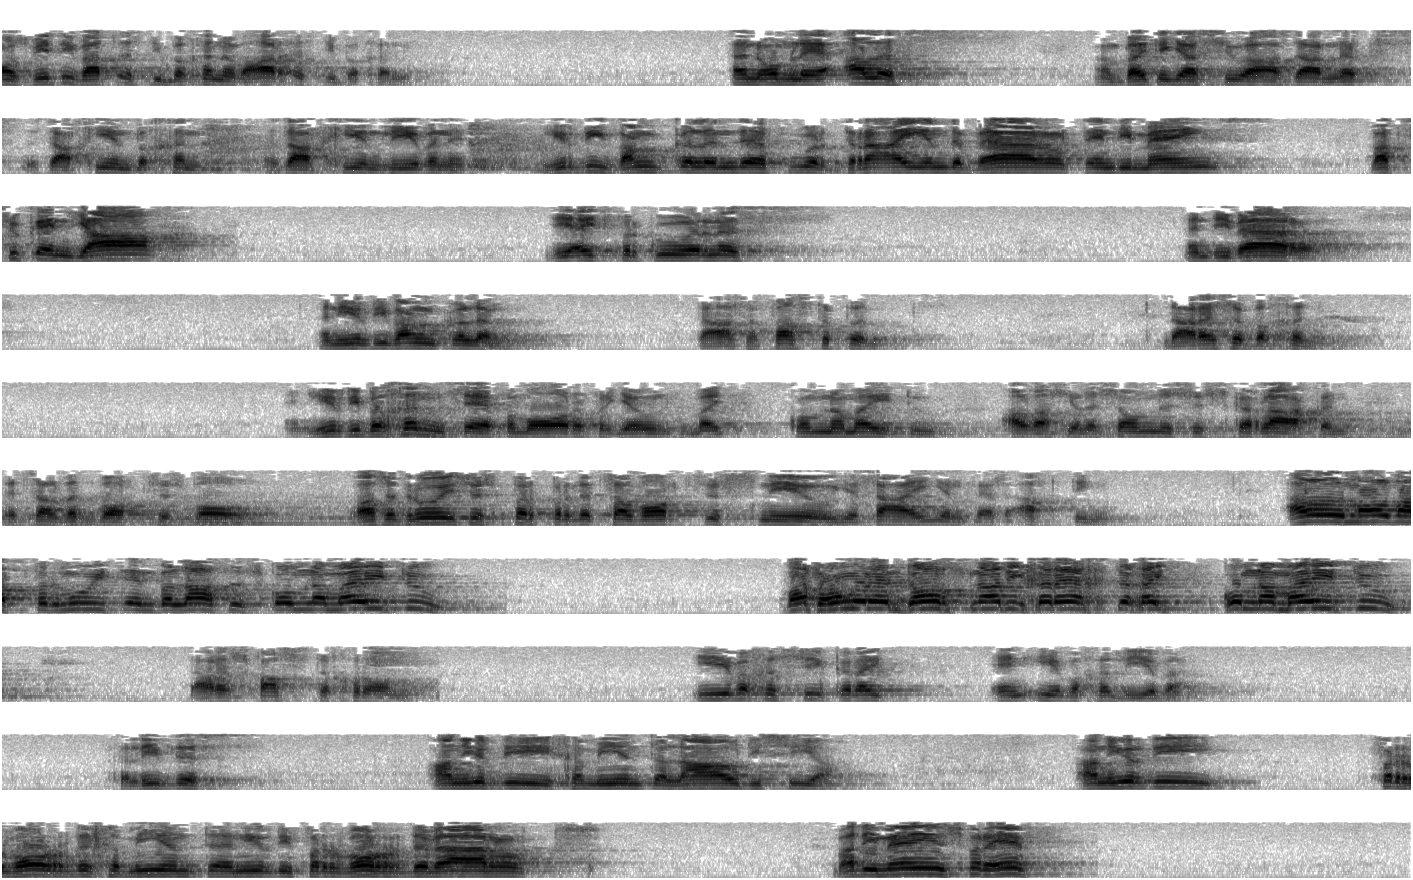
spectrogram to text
Ons weet nie wat is die begin en waar is die begin nie. In hom lê alles. En buite Yeshua is daar niks. Is daar geen begin, is daar geen lewe nie. Hierdie wankelende, voordraaiende wêreld en die mens wat soek en jaag die uitverkorenes in die wêreld. In hierdie wankeling, daar's 'n vaste punt. Daar is 'n begin. En hierdie begin sê vanmôre vir jou en vir my, kom na my toe. Al was julle sonde so skarlaken, dit sal wit word soos wol. Was dit rooi soos purper, dit sal word soos sneeu. Jesaja 1 vers 18. Almal wat vermoeid en belas is, kom na my toe. Wat honger en dors na die geregtigheid, kom na my toe. Daar is vaste grond. Ewige sekerheid en ewige lewe. Geliefdes, aan hierdie gemeente Laodicea, aan hierdie verworde gemeente in hierdie verworde wêreld wat die mens verhef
